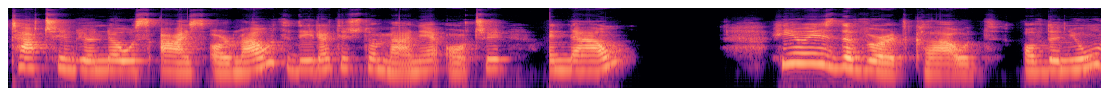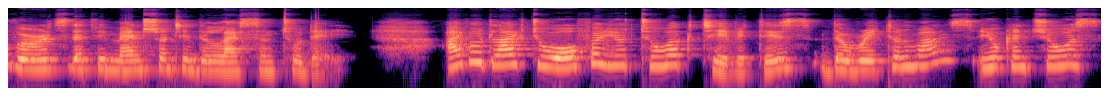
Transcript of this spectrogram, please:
touching your nose, eyes or mouth, dirati što manje oči. And now here is the word cloud of the new words that we mentioned in the lesson today. I would like to offer you two activities, the written ones. You can choose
